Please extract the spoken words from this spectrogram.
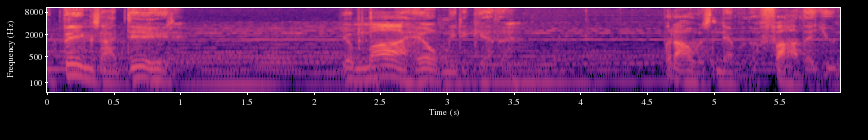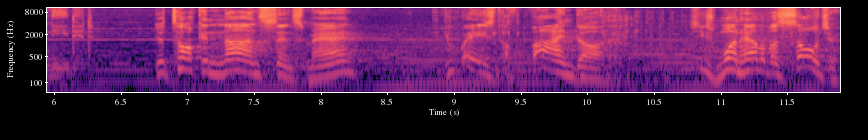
the things I did. Your ma held me together. But I was never the father you needed. You're talking nonsense, man. You raised a fine daughter. She's one hell of a soldier.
